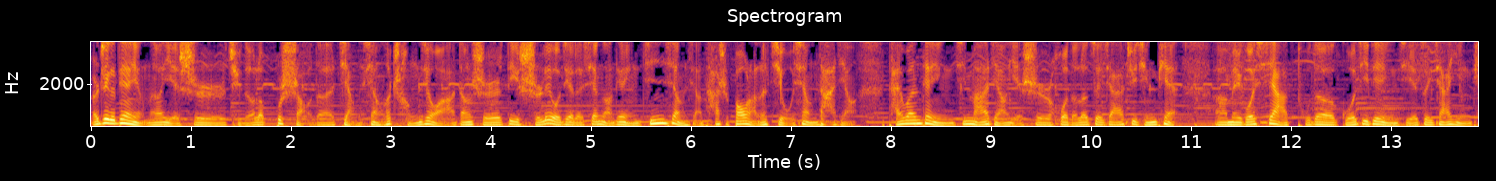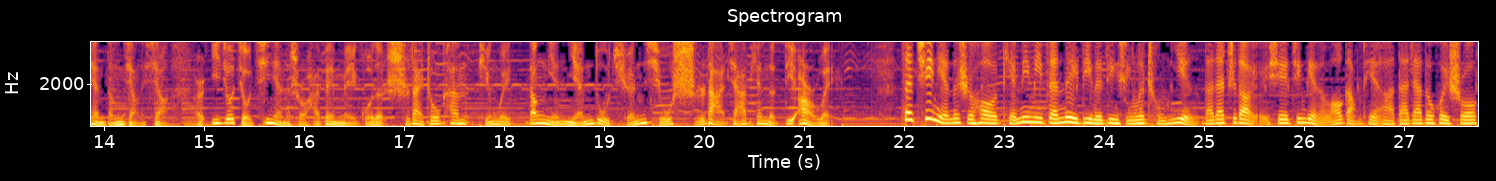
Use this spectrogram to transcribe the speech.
而这个电影呢，也是取得了不少的奖项和成就啊。当时第十六届的香港电影金像奖，它是包揽了九项大奖；台湾电影金马奖也是获得了最佳剧情片，啊，美国西雅图的国际电影节最佳影片等奖项。而一九九七年的时候，还被美国的《时代周刊》评为当年年度全球十大佳片的第二位。在去年的时候，《甜蜜蜜》在内地呢进行了重映。大家知道有一些经典的老港片啊，大家都会说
